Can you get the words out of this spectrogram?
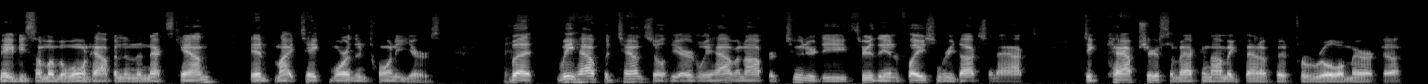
maybe some of it won't happen in the next 10 it might take more than 20 years. But we have potential here. And we have an opportunity through the inflation reduction act to capture some economic benefit for rural America.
